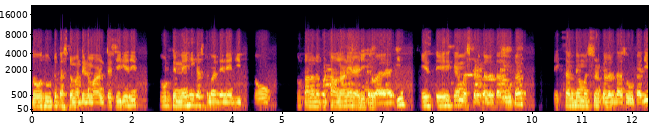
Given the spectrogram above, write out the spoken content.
ਦੋ ਸੂਟ ਕਸਟਮਰ ਦੀ ਡਿਮਾਂਡ ਤੇ ਸੀਗੇ ਜੀ। ਸੂਟ ਤਿੰਨੇ ਹੀ ਕਸਟਮਰ ਦੇ ਨੇ ਜੀ। ਦੋ ਸੂਟਾਂ ਦਾ ਦੁਪੱਟਾ ਉਹਨਾਂ ਨੇ ਰੈਡੀ ਕਰਵਾਇਆ ਹੈ ਜੀ। ਇਹ ਇਹ ਇੱਕ ਹੈ ਮਸਟਰਡ ਕਲਰ ਦਾ ਸੂਟ। ਦੇਖ ਸਕਦੇ ਹੋ ਮਸਟਰਡ ਕਲਰ ਦਾ ਸੂਟ ਹੈ ਜੀ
